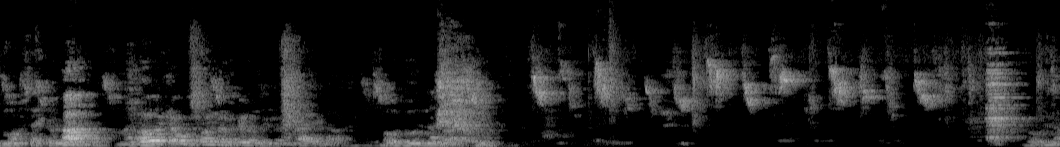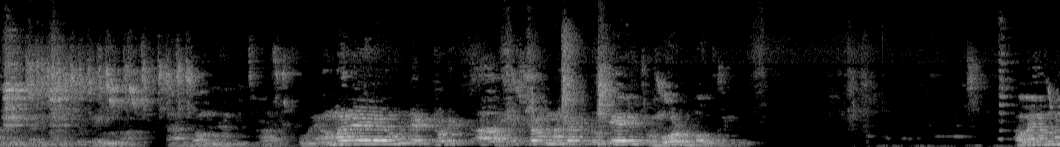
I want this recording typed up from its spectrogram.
મોટરસાઇકલ. હા હવે કેવું? પંદર કિલોમીટર. બહુ દૂર ના જાય અમારે હું થોડીક આ શિક્ષણમાં જેટલું કે મોડું બહુ હવે અમે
